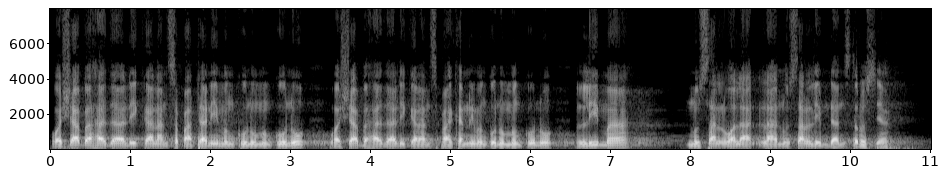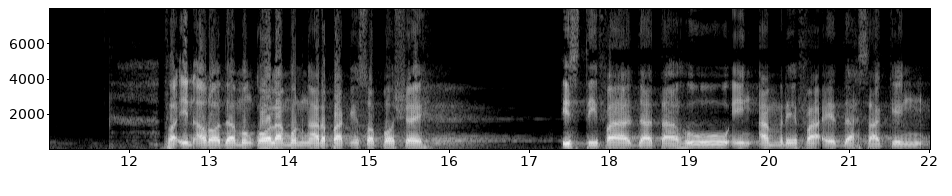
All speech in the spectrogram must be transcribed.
Wasyabaha dzalika lan sepadani mengkunu-mengkunu. Wasyabaha dzalika lan sepadani mengkunu-mengkunu. Lima nusal wala la nusallim dan seterusnya. Fa in arada mengkolamun ngarepake sapa syekh istifadatahu ing amri faedah saking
